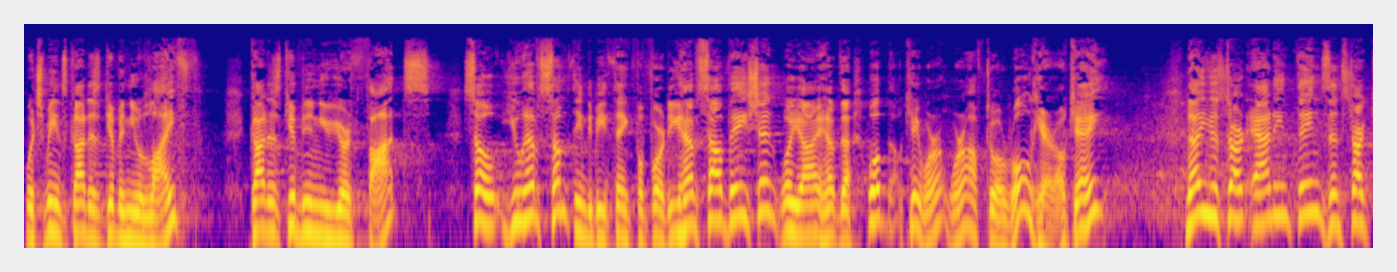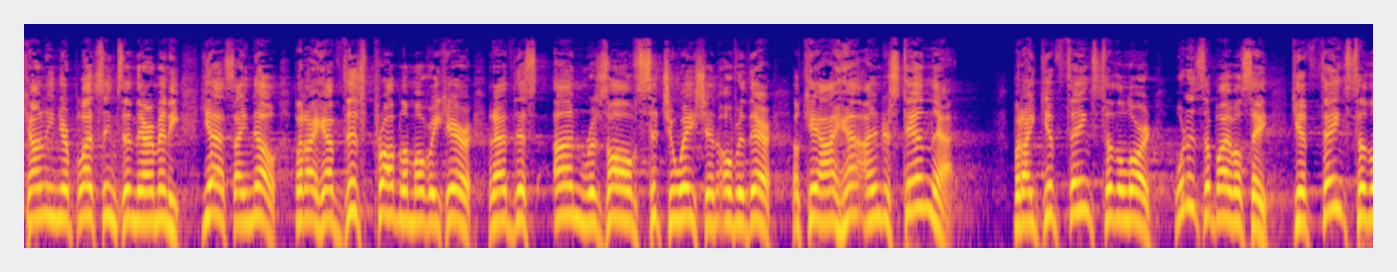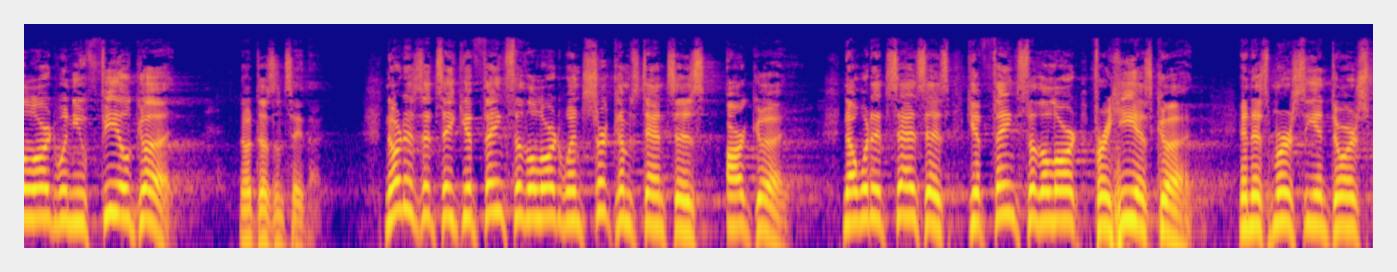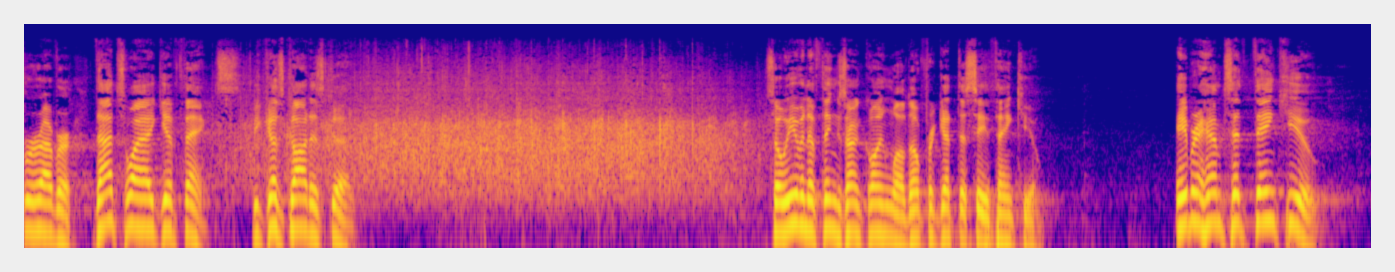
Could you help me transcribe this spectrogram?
which means God has given you life. God has given you your thoughts. So you have something to be thankful for. Do you have salvation? Well, yeah, I have that. Well, okay, we're, we're off to a roll here, okay? Now you start adding things and start counting your blessings, and there are many. Yes, I know, but I have this problem over here, and I have this unresolved situation over there. Okay, I, ha- I understand that. But I give thanks to the Lord. What does the Bible say? Give thanks to the Lord when you feel good. No, it doesn't say that. Does it say give thanks to the Lord when circumstances are good. Now, what it says is give thanks to the Lord for he is good and his mercy endures forever. That's why I give thanks, because God is good. So even if things aren't going well, don't forget to say thank you. Abraham said thank you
